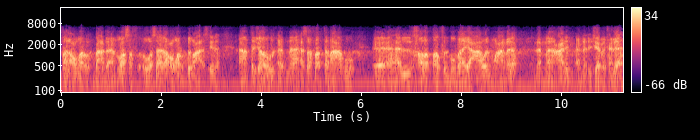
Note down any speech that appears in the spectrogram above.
قال عمر بعد أن وصف وسأل عمر بضع أسئلة. عن تجاره الابناء أسافرت معه؟ هل خلطه في المبايعة والمعاملة؟ لما علم أن الإجابة لا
